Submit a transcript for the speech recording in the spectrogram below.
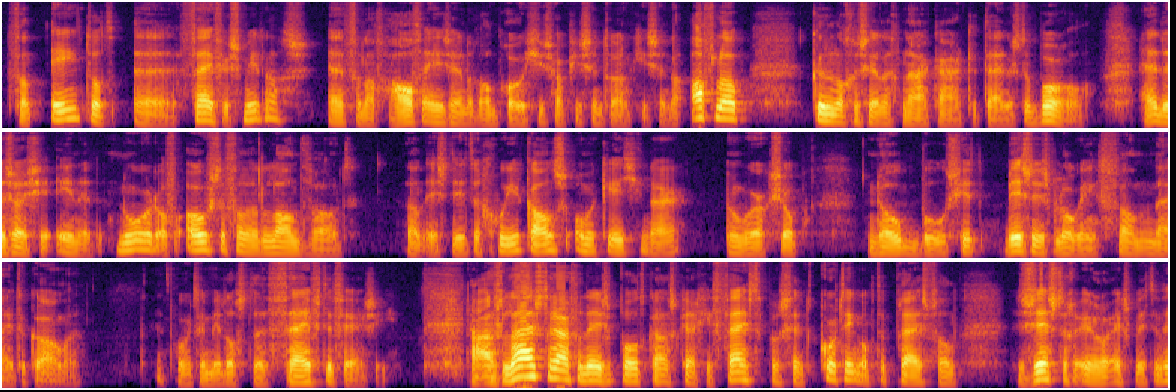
van 1 tot uh, eh, 5 uur s middags. En vanaf half 1 zijn er al broodjes, hapjes en drankjes. En na afloop kunnen we nog gezellig nakaarten tijdens de borrel. dus als je in het noorden of oosten van het land woont, dan is dit een goede kans om een keertje naar een workshop No Bullshit Business Blogging van mij te komen. Het wordt inmiddels de vijfde versie. Nou, als luisteraar van deze podcast krijg je 50% korting op de prijs van 60 euro ex-BTW.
